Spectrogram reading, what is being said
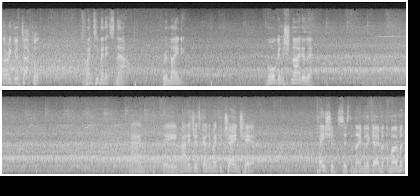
Very good tackle. 20 minutes now remaining. Morgan Schneiderlin. And the manager's going to make a change here. Patience is the name of the game at the moment.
